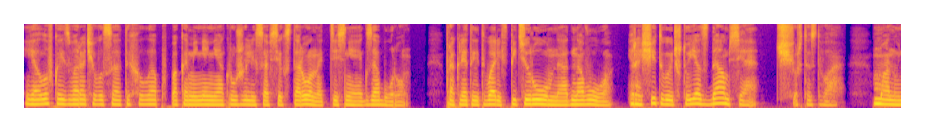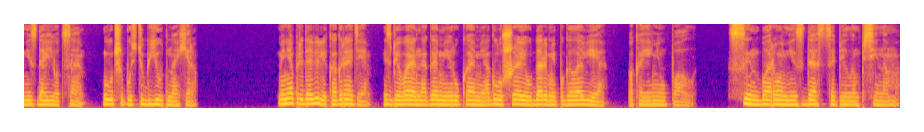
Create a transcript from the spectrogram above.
Я ловко изворачивался от их лап, пока меня не окружили со всех сторон, оттесняя к забору. Проклятые твари в пятером на одного и рассчитывают, что я сдамся. Чёрта с два. Ману не сдается. Лучше пусть убьют нахер. Меня придавили к ограде, избивая ногами и руками, оглушая ударами по голове, пока я не упал. Сын барон не сдастся белым псинам.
